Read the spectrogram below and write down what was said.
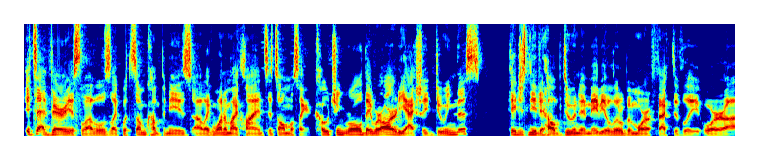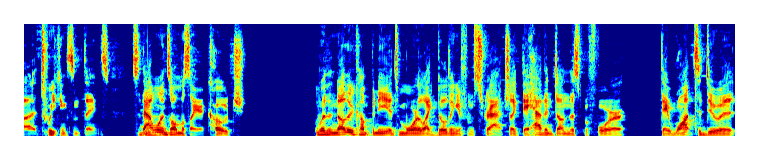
it's at various levels. Like with some companies, uh, like one of my clients, it's almost like a coaching role. They were already actually doing this. They just needed help doing it maybe a little bit more effectively or uh, tweaking some things. So that mm. one's almost like a coach. With another company, it's more like building it from scratch. Like they haven't done this before. They want to do it,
